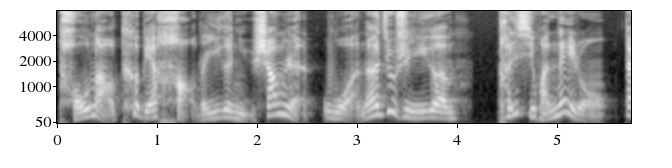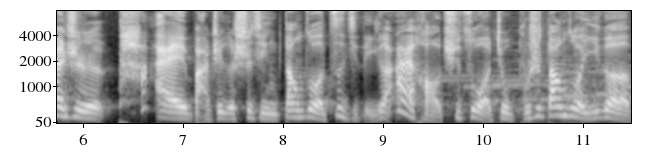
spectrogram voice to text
头脑特别好的一个女商人。我呢，就是一个。很喜欢内容，但是太把这个事情当做自己的一个爱好去做，就不是当做一个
